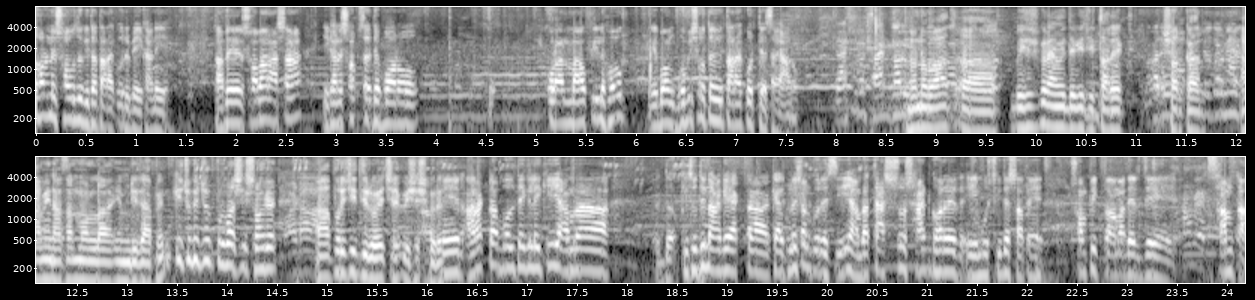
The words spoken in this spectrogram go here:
ধরনের সহযোগিতা তারা করবে এখানে। তাদের সবার আশা, এখানে সবচাইতে বড় কোরআন মাহফিল হোক এবং ভবিষ্যতেও তারা করতে চায় আরও। ধন্যবাদ। বিশেষ করে আমি দেখেছি তারেক সরকার আমিন হাসান মোল্লা এমডি রাফিন কিছু কিছু প্রবাসীর সঙ্গে পরিচিতি রয়েছে বিশেষ করে। এর আরেকটা বলতে গেলে কি আমরা কিছুদিন আগে একটা ক্যালকুলেশন করেছি আমরা চারশো ষাট ঘরের এই মসজিদের সাথে সম্পৃক্ত আমাদের যে সামটা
